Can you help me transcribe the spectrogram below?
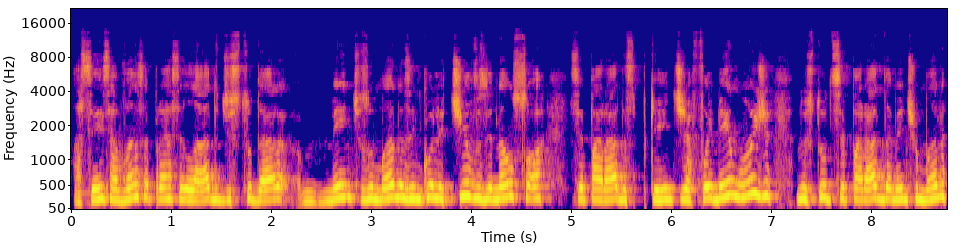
a ciência avança para esse lado de estudar mentes humanas em coletivos e não só separadas, porque a gente já foi bem longe no estudo separado da mente humana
